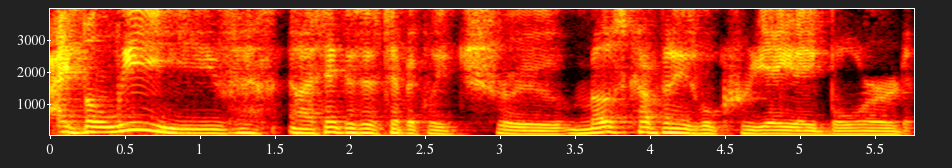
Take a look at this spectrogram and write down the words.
I believe, and I think this is typically true, most companies will create a board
